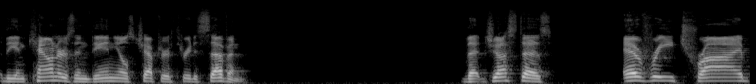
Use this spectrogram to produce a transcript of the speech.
the encounters in Daniel's chapter 3 to 7. That just as every tribe,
